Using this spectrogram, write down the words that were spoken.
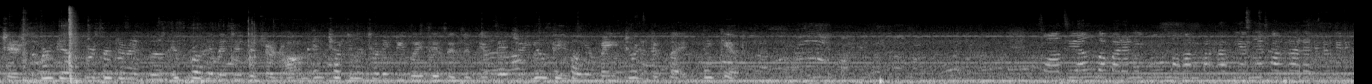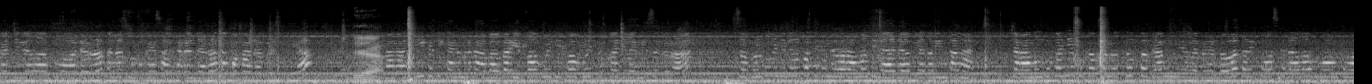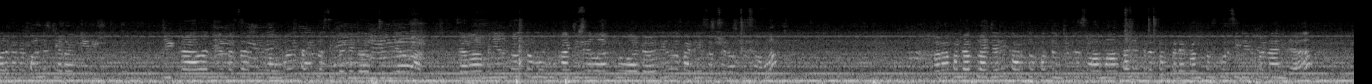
The burger for certain reasons is prohibited to turn on and charge electronic devices with lithium battery using power bank during the flight. Thank you. Selamat siang Bapak dan Ibu, mohon perhatiannya karena ada duduk di dekat jendela keluar darurat Anda mempunyai sakaran darat, apakah Anda bersedia? Sedia. Terima kasih ketika Anda evakuasi evakuasi buka di ruangan tidak ada api atau rintangan Cara membukanya buka penutup, pegang nilai bagian bawah, tarik keluar ke dalam, buang keluar ke depan secara kiri Jika Anda merasa di rumah, tarik tas di bagian dalam jendela Jangan menyentuh atau membuka jendela keluar darurat itu pada saat pesawat Para Anda pelajari kartu petunjuk keselamatan yang terdapat pada kantung kursi di depan Anda.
